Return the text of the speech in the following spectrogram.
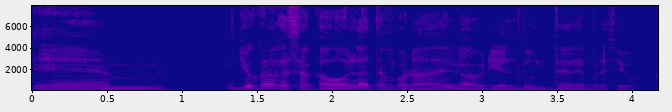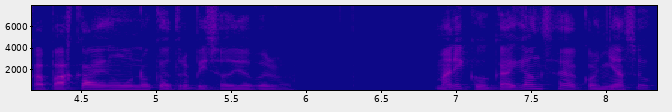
eh, yo creo que se acabó la temporada de Gabriel de un té depresivo. Capaz caen uno que otro episodio, pero. Marico, cáiganse a coñazo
